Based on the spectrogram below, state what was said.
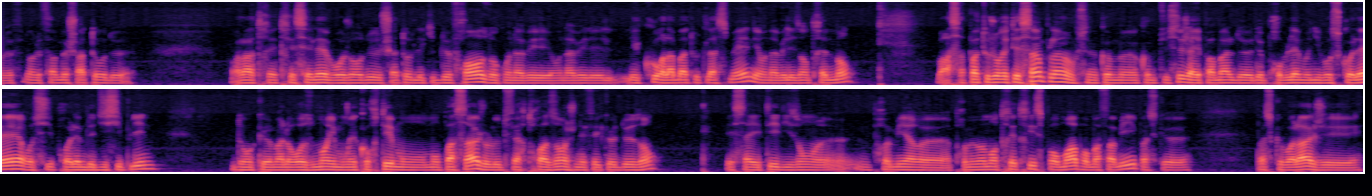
le, dans le, fameux château de, voilà, très, très célèbre aujourd'hui, le château de l'équipe de France. Donc on avait, on avait les, cours là-bas toute la semaine et on avait les entraînements. Bah, ça n'a pas toujours été simple, hein. comme, comme tu sais, j'avais pas mal de, problèmes au niveau scolaire, aussi problèmes de discipline. Donc euh, malheureusement, ils m'ont écourté mon, mon, passage. Au lieu de faire trois ans, je n'ai fait que deux ans. Et ça a été, disons, euh, une première, euh, un premier moment très triste pour moi, pour ma famille, parce que parce que voilà, j'ai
